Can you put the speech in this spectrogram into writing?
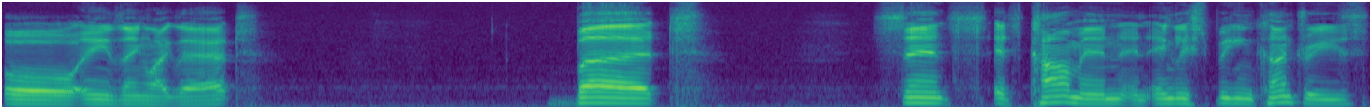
or anything like that. But since it's common in English speaking countries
